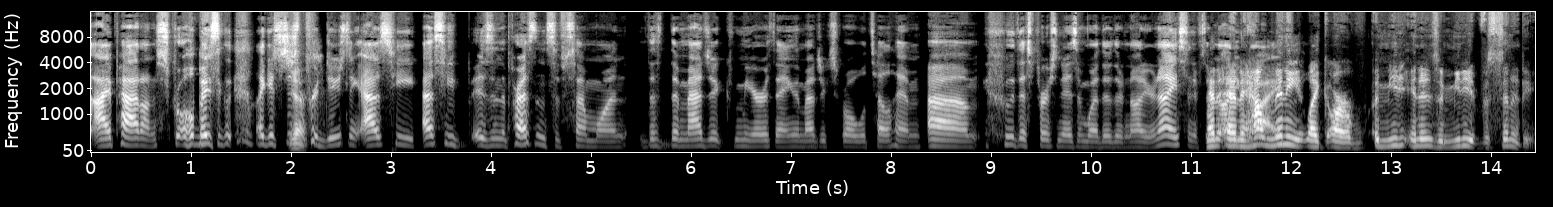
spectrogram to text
an iPad on a scroll basically like it's just Yes. producing as he as he is in the presence of someone the the magic mirror thing the magic scroll will tell him um who this person is and whether they're naughty or nice and if they're and naughty, and how why. many like are immediate in his immediate vicinity?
